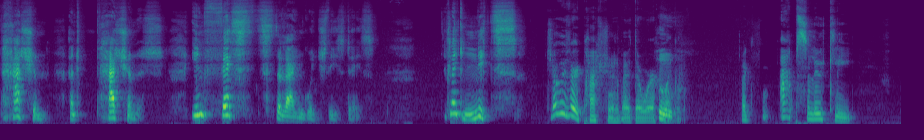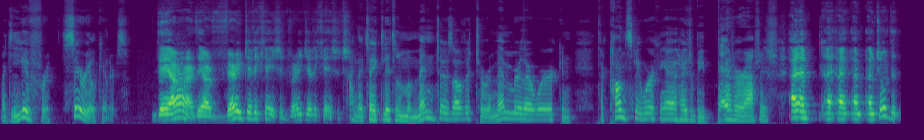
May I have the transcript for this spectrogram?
passion and passionate infests the language these days. It's like nits. Do you know who's very passionate about their work, Who? Michael? Like, absolutely, like, live for it. Serial killers. They are. They are very dedicated. Very dedicated. And they take little mementos of it to remember their work, and they're constantly working out how to be better at it. And I'm, I, I'm, I'm told that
